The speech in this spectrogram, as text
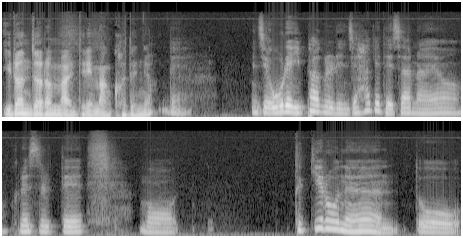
이런저런 말들이 많거든요. 네. 이제 올해 입학을 이제 하게 되잖아요. 그랬을 때 뭐 듣기로는 또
